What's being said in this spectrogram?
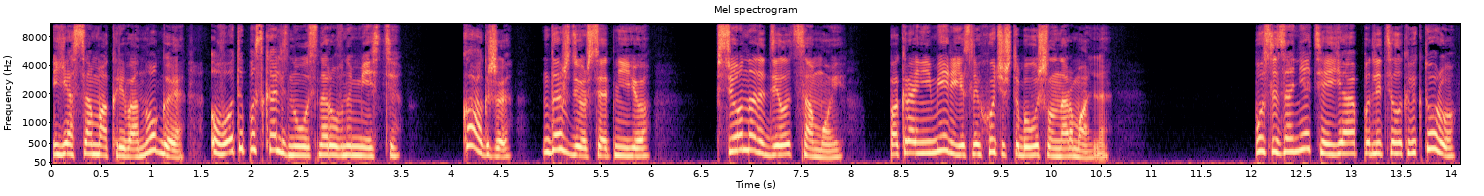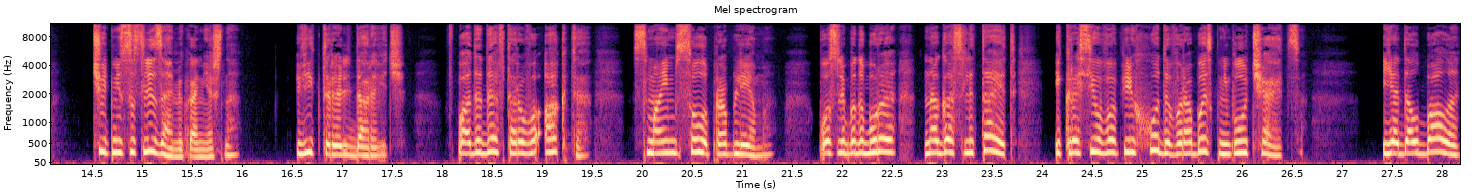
Я сама кривоногая, вот и поскользнулась на ровном месте. Как же, дождешься от нее. Все надо делать самой. По крайней мере, если хочешь, чтобы вышло нормально. После занятия я подлетела к Виктору, чуть не со слезами, конечно. Виктор Эльдарович, в ПАДД второго акта с моим соло проблема. После Бадабуре нога слетает, и красивого перехода в арабеск не получается. Я долбала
